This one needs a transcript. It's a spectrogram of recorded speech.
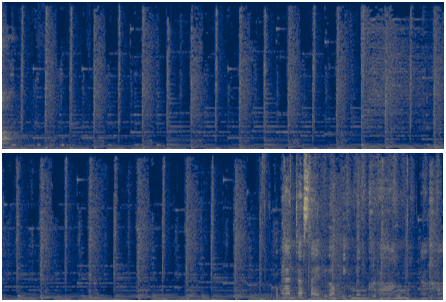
ค่ะ ครูแพนจะใส่เหลืองอีกหนึ่งครั้งนะคะ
